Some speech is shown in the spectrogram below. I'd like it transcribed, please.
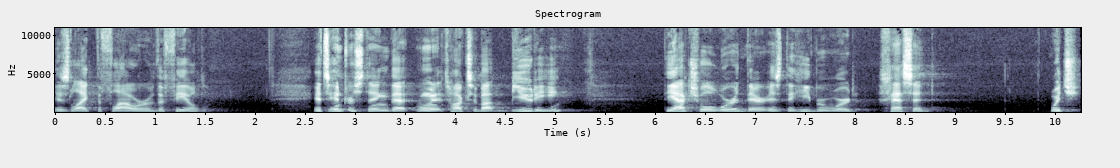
is like the flower of the field. It's interesting that when it talks about beauty, the actual word there is the Hebrew word chesed, which,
